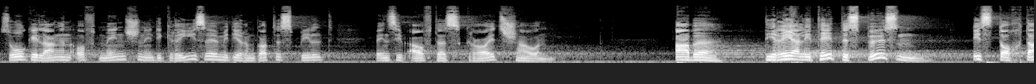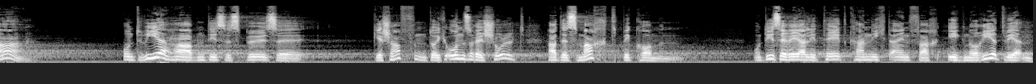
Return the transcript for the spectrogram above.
So gelangen oft Menschen in die Krise mit ihrem Gottesbild, wenn sie auf das Kreuz schauen. Aber die Realität des Bösen ist doch da. Und wir haben dieses Böse geschaffen, durch unsere Schuld hat es Macht bekommen. Und diese Realität kann nicht einfach ignoriert werden,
